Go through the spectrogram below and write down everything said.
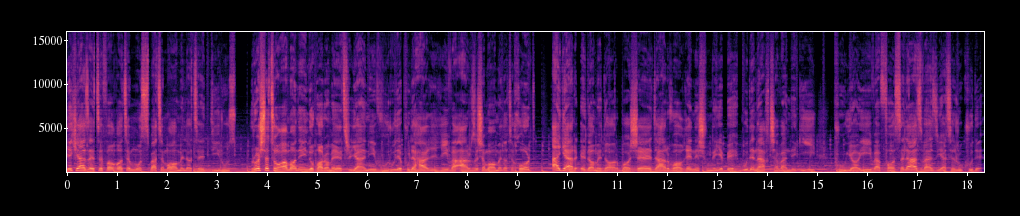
یکی از اتفاقات مثبت معاملات دیروز. رشد توامان این دو پارامتر یعنی ورود پول حقیقی و ارزش معاملات خرد اگر ادامه دار باشه در واقع نشونه بهبود نقد شوندگی، پویایی و فاصله از وضعیت رکوده.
